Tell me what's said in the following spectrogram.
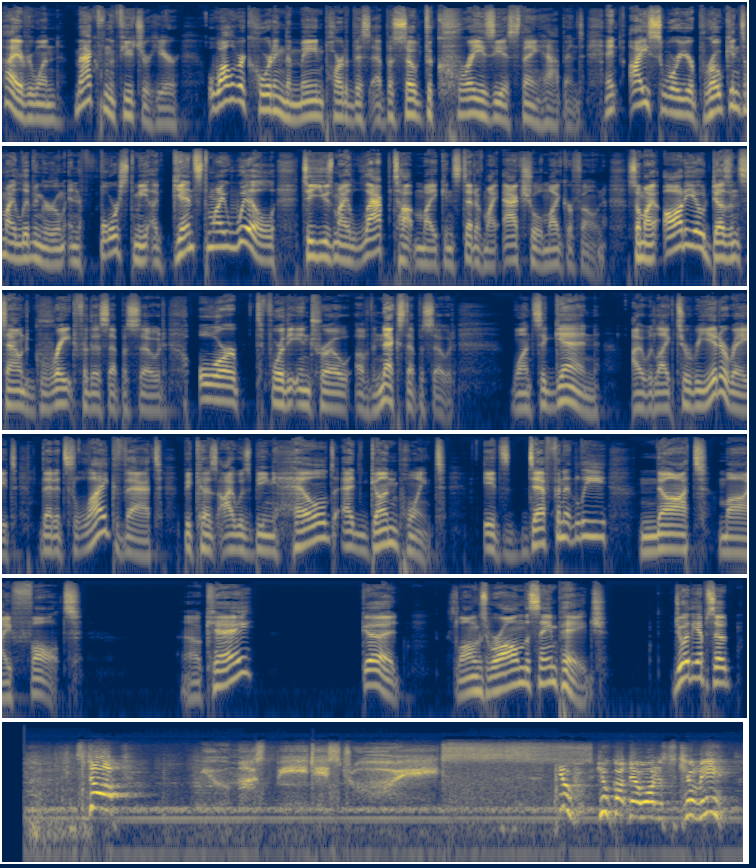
Hi everyone, Mac from the future here. While recording the main part of this episode, the craziest thing happened. An ice warrior broke into my living room and forced me against my will to use my laptop mic instead of my actual microphone. So my audio doesn't sound great for this episode or for the intro of the next episode. Once again, I would like to reiterate that it's like that because I was being held at gunpoint. It's definitely not my fault. Okay? Good. As long as we're all on the same page. Enjoy the episode. Stop! You must be destroyed. You, you've got no orders to kill me.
